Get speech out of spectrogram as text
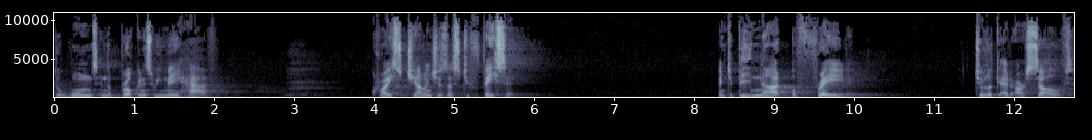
the wounds and the brokenness we may have, Christ challenges us to face it and to be not afraid to look at ourselves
